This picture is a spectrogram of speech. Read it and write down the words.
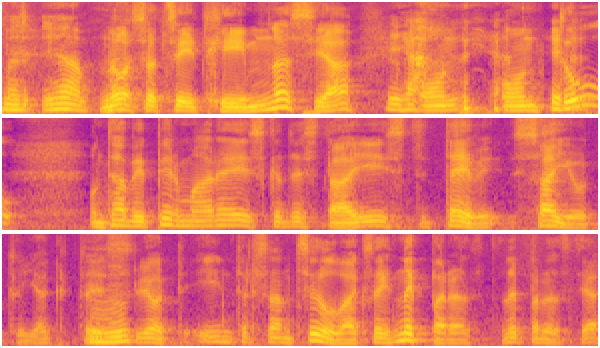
Mēs, jā. nosacīt himnas, ja? jā, un, jā, un tu, un tā bija pirmā reize, kad es tā īsti tevi sajūtu, ja? ka tu esi mm -hmm. ļoti interesants cilvēks, neparasts, neparast, ja?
